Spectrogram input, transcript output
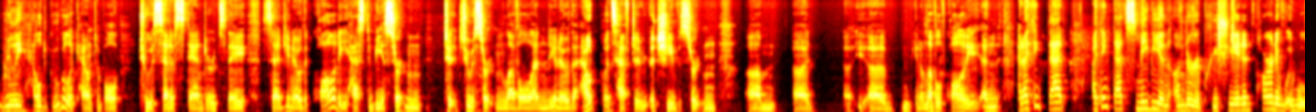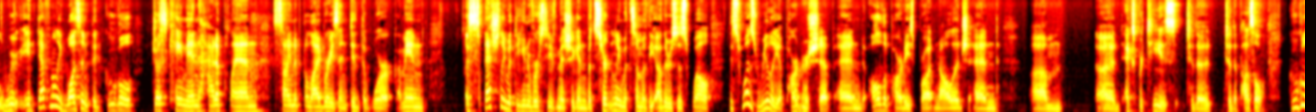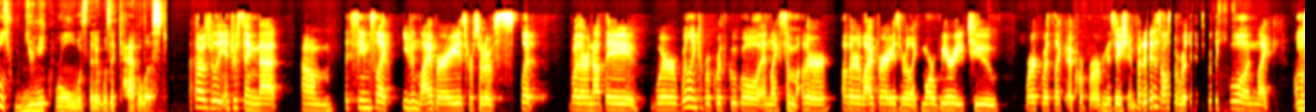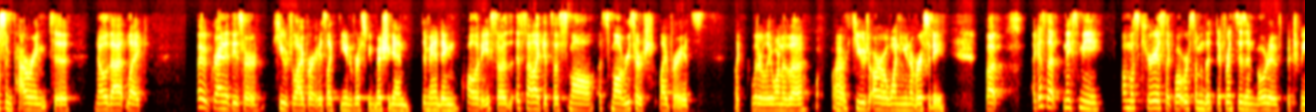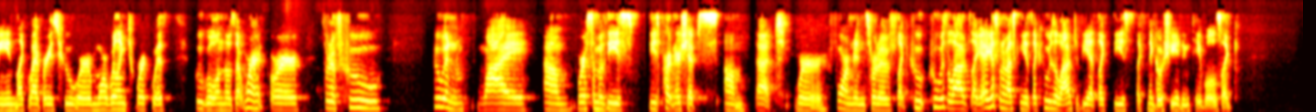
really held Google accountable to a set of standards. They said, you know, the quality has to be a certain to, to a certain level, and you know, the outputs have to achieve a certain um, uh, uh, uh, you know level of quality and and I think that I think that's maybe an underappreciated part it, it definitely wasn't that Google just came in, had a plan, signed up the libraries, and did the work. I mean, especially with the University of Michigan, but certainly with some of the others as well, this was really a partnership, and all the parties brought knowledge and um, uh, expertise to the to the puzzle. Google's unique role was that it was a catalyst. I thought it was really interesting that um, it seems like even libraries were sort of split whether or not they were willing to work with Google and like some other other libraries were like more weary to work with like a corporate organization. But it is also really it's really cool and like almost empowering to know that like uh, granted, these are huge libraries like the University of Michigan demanding quality. So it's not like it's a small a small research library. It's like literally one of the uh, huge R01 university. But I guess that makes me almost curious like what were some of the differences in motive between like libraries who were more willing to work with Google and those that weren't, or sort of who who and why um, were some of these these partnerships um, that were formed and sort of like who who was allowed like I guess what I'm asking is like who was allowed to be at like these like negotiating tables? Like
